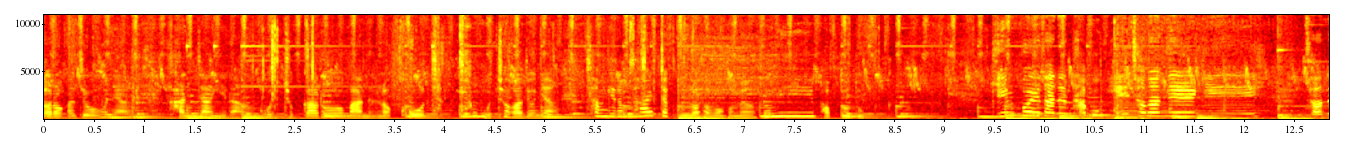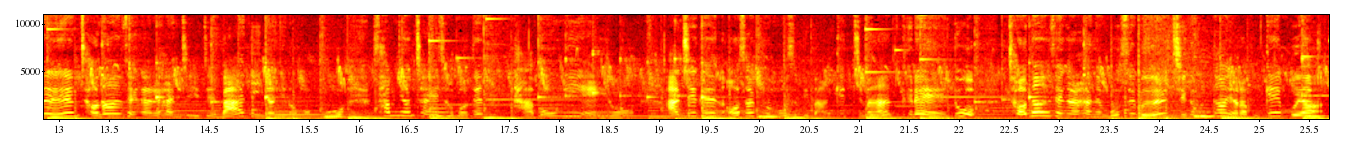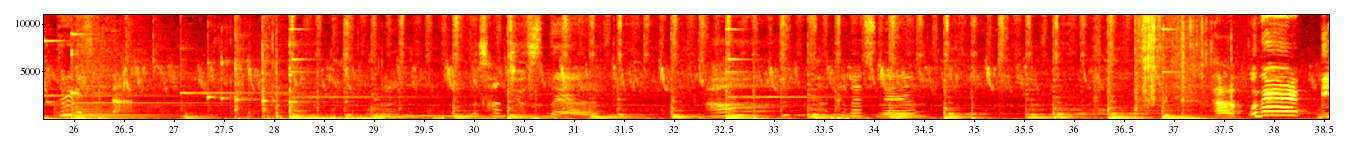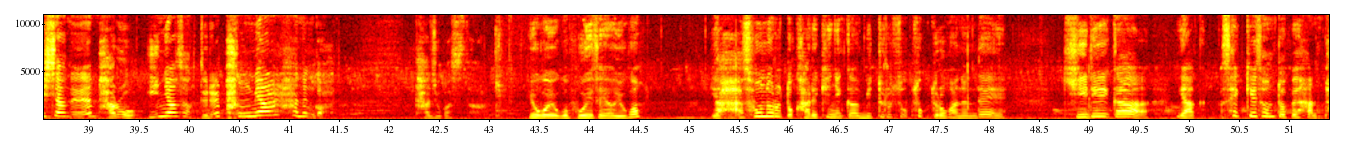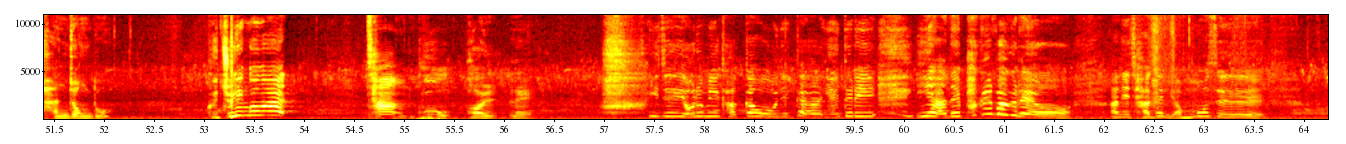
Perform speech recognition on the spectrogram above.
썰어가지고 그냥 간장이랑 고춧가루, 마늘 넣고 착착 묻혀가지고 그냥 참기름 살짝 둘러서 먹으면 음이 밥도둑. 김포에 사는 다봉이의 전원일기. 저는 전원 생활을 한 지 이제 만 2년이 넘었고 3년 차에 접어든 다봉이에요. 아직은 어설픈 모습이 많겠지만 그래도 전원 생활하는 모습을 지금부터 여러분께 보여드리겠습니다. 아, 미션은 바로 이 녀석들을 박멸하는 것. 다 죽었어. 요거 요거 보이세요? 요거? 야, 손으로 또 가리키니까 밑으로 쏙쏙 들어가는데 길이가 약 새끼 손톱의 한 반 정도? 그 주인공은 장구벌레. 하, 이제 여름이 가까워 오니까 얘들이 이 안에 바글바글해요. 아니 작은 연못을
